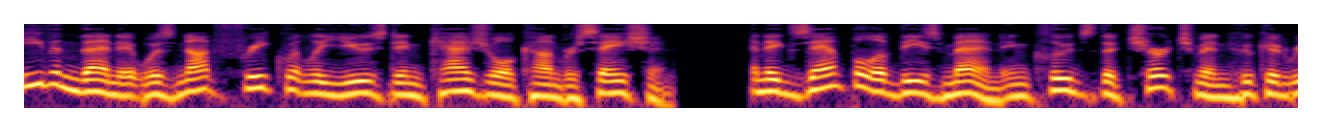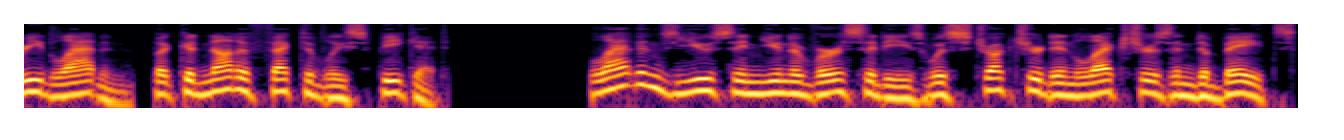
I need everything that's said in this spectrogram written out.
Even then it was not frequently used in casual conversation. An example of these men includes the churchmen who could read Latin, but could not effectively speak it. Latin's use in universities was structured in lectures and debates,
